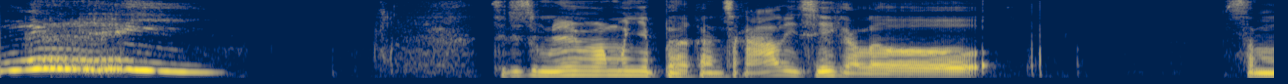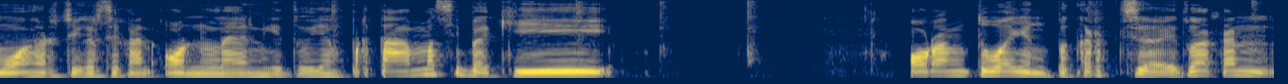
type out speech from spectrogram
ngeri. Jadi sebenarnya memang menyebalkan sekali sih kalau semua harus dikerjakan online gitu. Yang pertama sih bagi orang tua yang bekerja itu akan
